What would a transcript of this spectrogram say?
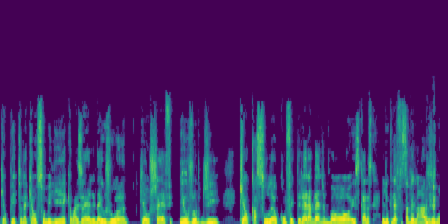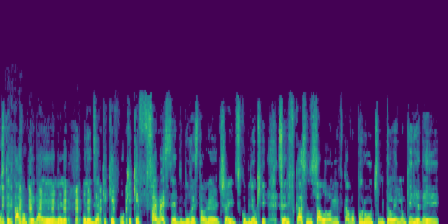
que é o Pito, né, que é o sommelier, que é o mais velho, daí o João, que é o chefe, e o Jordi, que é o caçula, é o confeiteiro. Era bad boy, os caras, ele não queria saber nada, os irmãos tentavam pegar ele. Ele, ele dizia: que que, o que, que sai mais cedo do restaurante? Aí descobriu que se ele ficasse no salão, ele ficava por último, então ele não queria. Daí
